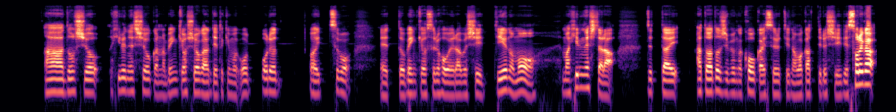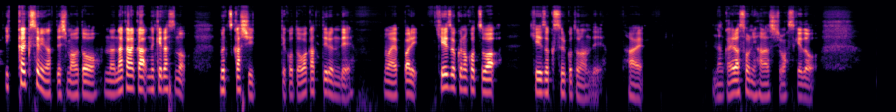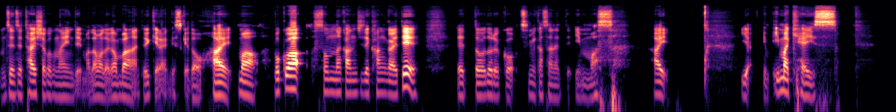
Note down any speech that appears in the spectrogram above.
ああ、どうしよう。昼寝しようかな。勉強しようかなっていう時も、お俺はいつも、えっと、勉強する方を選ぶしっていうのも、まあ、昼寝したら、絶対、後々自分が後悔するっていうのは分かってるし、で、それが一回癖になってしまうと、ななかなか抜け出すの難しいってことを分かってるんで、まあやっぱり継続のコツは継続することなんで、はい。なんか偉そうに話してますけど、全然大したことないんで、まだまだ頑張らないといけないんですけど、はい。まあ、僕はそんな感じで考えて、えっと、努力を積み重ねています。はい。Yeah, in my case,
